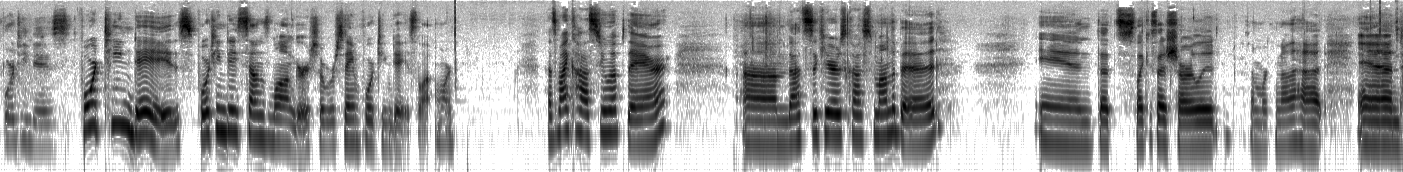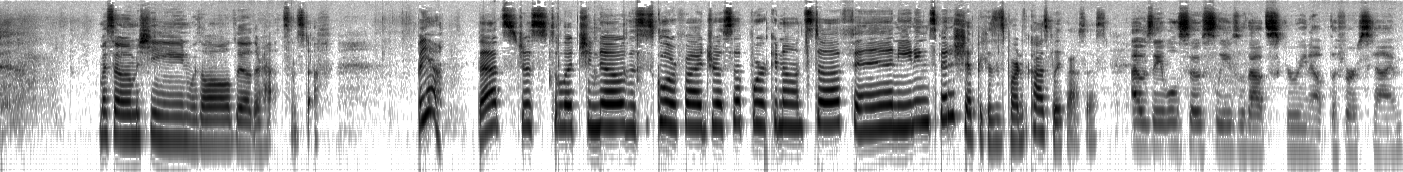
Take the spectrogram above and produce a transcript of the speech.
14 days. 14 days. 14 days sounds longer, so we're saying 14 days a lot more. That's my costume up there. Um, that's Zakira's costume on the bed. And that's, like I said, Charlotte, because I'm working on the hat. And my sewing machine with all the other hats and stuff. But yeah, that's just to let you know this is glorified dress up, working on stuff, and eating spinach dip because it's part of the cosplay process. I was able to sew sleeves without screwing up the first time.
